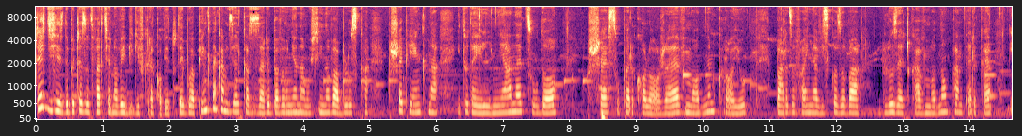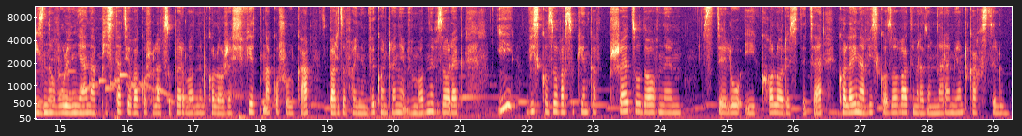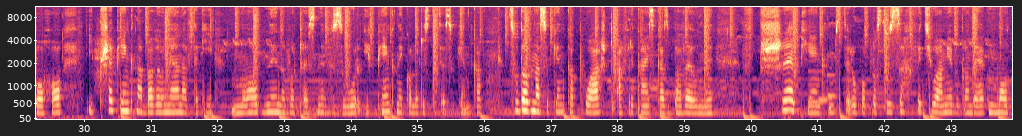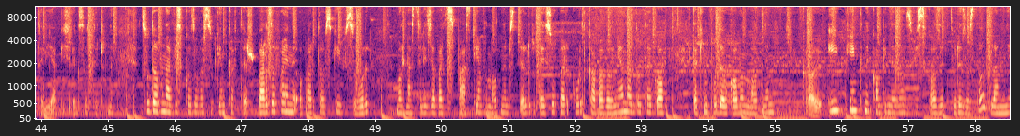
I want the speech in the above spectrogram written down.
Cześć, dzisiaj zdobycze z otwarcia nowej Bigi w Krakowie. Tutaj była piękna kamizelka z Zary, bawełniana muślinowa bluzka, przepiękna i tutaj lniane cudo przy super kolorze, w modnym kroju. Bardzo fajna wiskozowa bluzeczka w modną panterkę i znowu lniana pistacjowa koszula w super modnym kolorze. Świetna koszulka z bardzo fajnym wykończeniem, w modny wzorek i wiskozowa sukienka w przecudownym stylu i kolorystyce. Kolejna wiskozowa, tym razem na ramionczkach w stylu boho i przepiękna bawełniana w taki modny, nowoczesny wzór i w pięknej kolorystyce sukienka. Cudowna sukienka, płaszcz afrykańska z bawełny w przepięknym stylu, po prostu zachwyciła mnie, wygląda jak motyl jakiś egzotyczny. Cudowna wiskozowa sukienka w też bardzo fajny opartowski wzór, można stylizować z paskiem w modnym stylu. Tutaj super kurtka bawełniana do tego w takim pudełkowym, modnym kroju. I piękny kombinezon z wiskozy, który został dla mnie.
